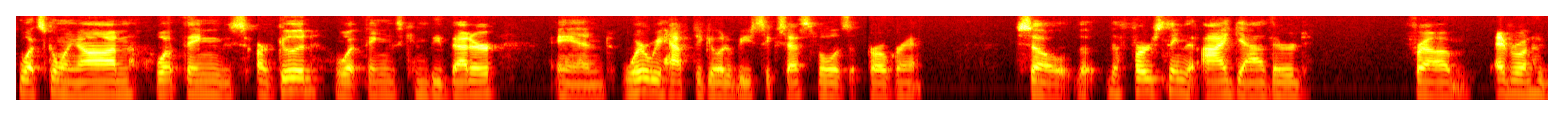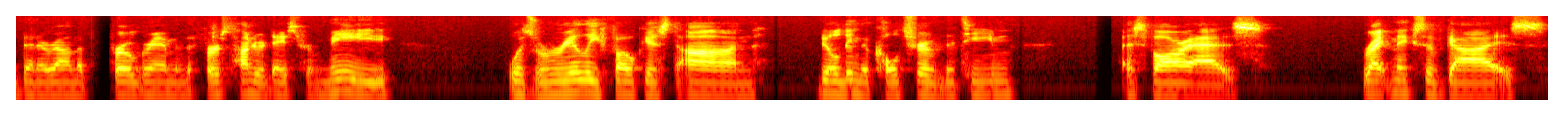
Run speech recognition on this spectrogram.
what's going on, what things are good, what things can be better, and where we have to go to be successful as a program. So the, the first thing that I gathered from everyone who'd been around the program in the first hundred days for me was really focused on building the culture of the team as far as right mix of guys,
